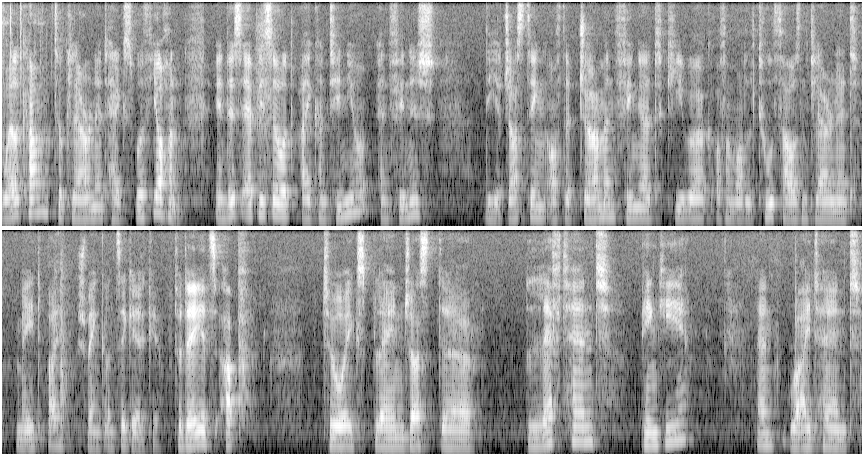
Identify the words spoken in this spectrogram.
Welcome to Clarinet Hacks with Jochen. In this episode I continue and finish the adjusting of the German fingered keywork of a Model 2000 clarinet made by Schwenk und Seggelke. Today it's up to explain just the left hand pinky and right hand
